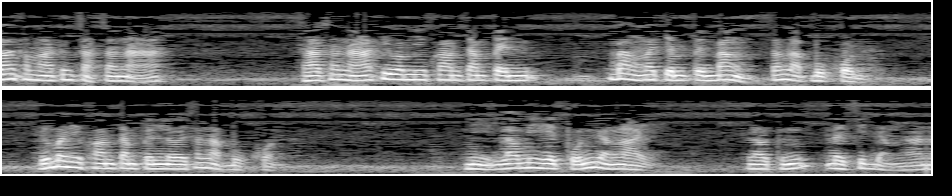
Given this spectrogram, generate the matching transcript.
ย้อนเข้ามาถึงศาสนา ศาสนาที่ว่ามีความจำเป็นบ้างไม่จำเป็นบ้างสำหรับบุคคล หรือไม่มีความจำเป็นเลยสำหรับบุคคล นี่เรามีเหตุผลอย่างไร เราถึงได้คิดอย่างนั้น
